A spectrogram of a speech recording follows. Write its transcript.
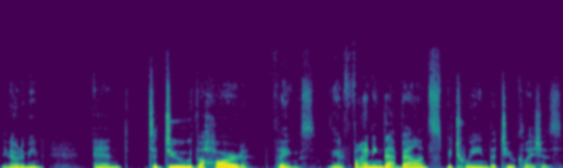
You know what I mean? And to do the hard things. Again, finding that balance between the two kleshas.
